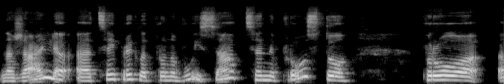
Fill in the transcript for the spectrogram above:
На жаль, е, цей приклад про НАБУ і САП це не просто про е,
